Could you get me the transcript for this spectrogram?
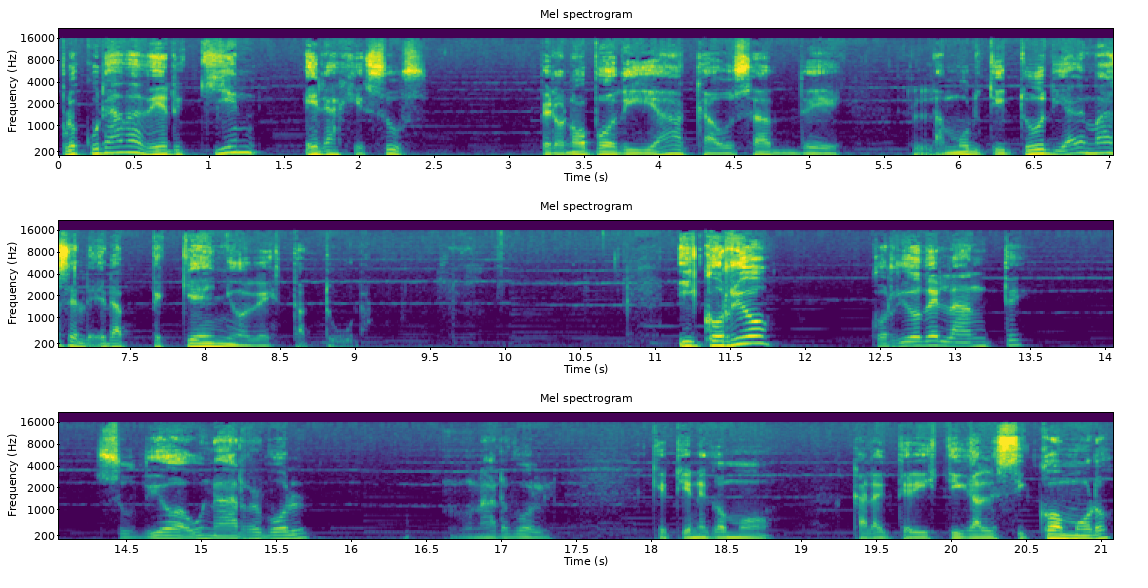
procuraba ver quién era Jesús, pero no podía a causa de la multitud y además él era pequeño de estatura. Y corrió, corrió delante, subió a un árbol, un árbol que tiene como característica el sicómoro,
